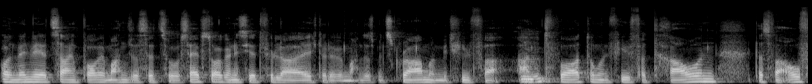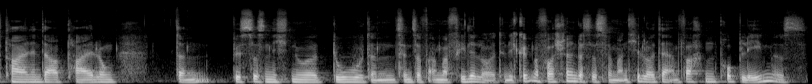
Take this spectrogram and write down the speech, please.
und wenn wir jetzt sagen, boah, wir machen das jetzt so selbst organisiert vielleicht oder wir machen das mit Scrum und mit viel Verantwortung mhm. und viel Vertrauen, dass wir aufteilen in der Abteilung, dann bist das nicht nur du, dann sind es auf einmal viele Leute. Und ich könnte mir vorstellen, dass das für manche Leute einfach ein Problem ist,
